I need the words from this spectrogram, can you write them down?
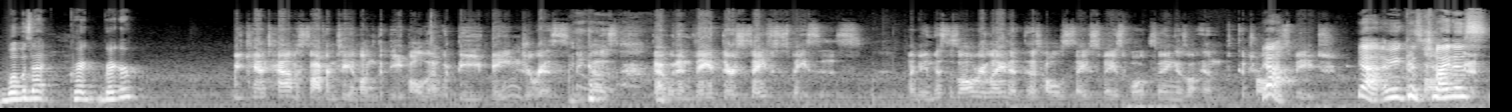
What was that, Greg Gregor? We can't have a sovereignty among the people. That would be dangerous because that would invade their safe spaces. I mean, this is all related. This whole safe space woke thing is and control Yeah. of speech. Yeah, I mean, because China's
